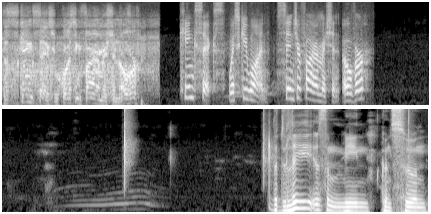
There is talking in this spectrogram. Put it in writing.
This is King 6 requesting fire mission. Over. King 6, Whiskey 1, send your fire mission. Over. The delay is the main concern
